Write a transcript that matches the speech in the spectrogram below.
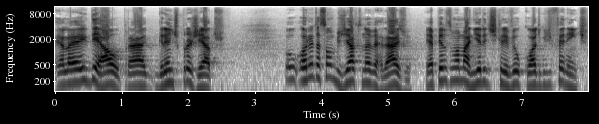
ela é ideal para grandes projetos. A orientação a objeto, na verdade, é apenas uma maneira de escrever o código diferente.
